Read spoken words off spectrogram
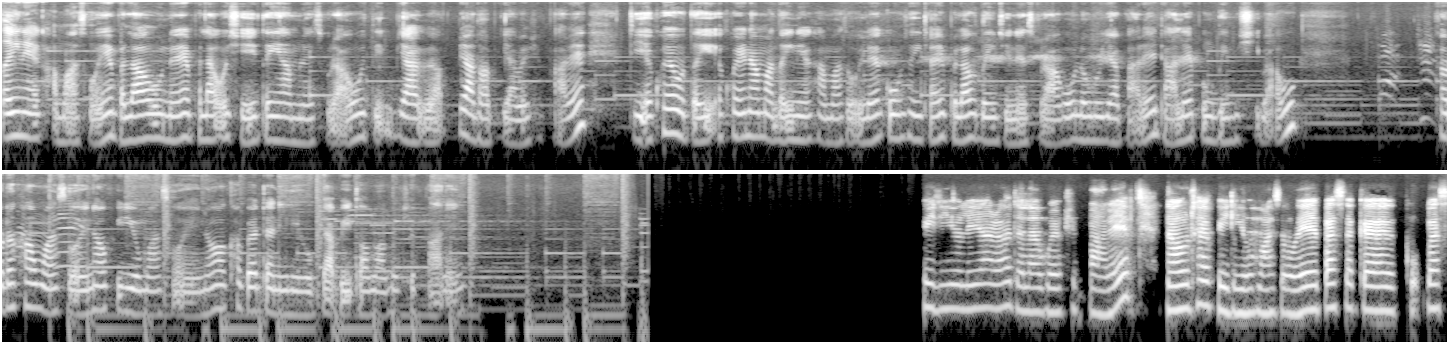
သိမ်းတဲ့အခါမှာဆိုရင်ဘလောက်နဲ့ဘလောက်အရှိသိမ်းရမလဲဆိုတာကိုပြပြပြသွားပြရပဲဖြစ်ပါတယ်ဒီအခွဲကိုသိမ်းအခွဲနားမှာသိမ်းတဲ့အခါမှာဆိုရင်လည်းကိုယ်စိတ်တိုင်းဘလောက်သိမ်းခြင်းလဲဆိုတာကိုလုပ်လို့ရပါတယ်ဒါလည်းပုံသိမ်းမရှိပါဘူးခနောက်တစ်ခေါက်မှာဆိုရင်နောက်ဗီဒီယိုမှာဆိုရင်တော့ခပ်ပတ်တန်လေးကိုပြပေးသွားမှာပဲဖြစ်ပါတယ် ဗီဒီယိုလေးကတော့ဒီလောက်ပဲဖြစ်ပါတယ်။နောက်ထပ်ဗီဒီယိုမှာဆိုရင်ပတ်စကတ်ကိုပတ်စ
